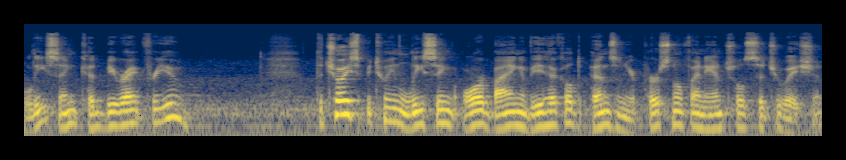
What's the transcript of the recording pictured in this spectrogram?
Leasing could be right for you. The choice between leasing or buying a vehicle depends on your personal financial situation.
